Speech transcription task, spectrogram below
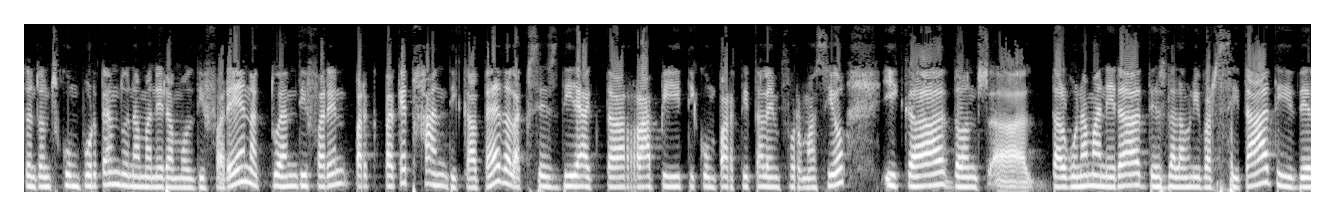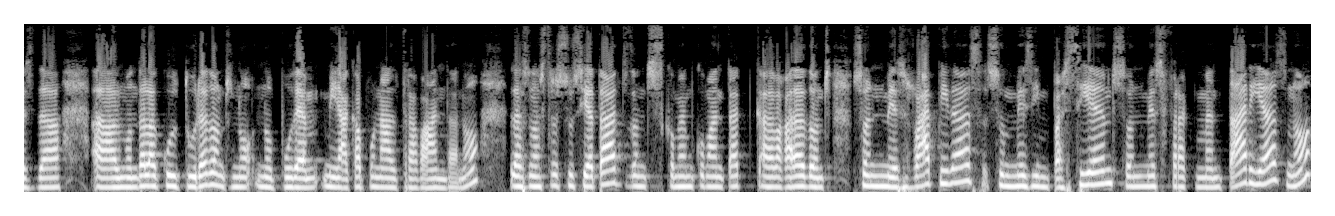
doncs ens comportem d'una manera molt diferent, actuem diferent per, per aquest hàndicap eh, de l'accés directe, ràpid i compartit a la informació i que doncs, eh, d'alguna manera des de la universitat i des del de, eh, món de la cultura doncs, no, no podem mirar cap a una altra banda. No? Les nostres societats, doncs, com hem comentat, cada vegada doncs, són més ràpides, són més impacients, són més fragmentàries, no?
